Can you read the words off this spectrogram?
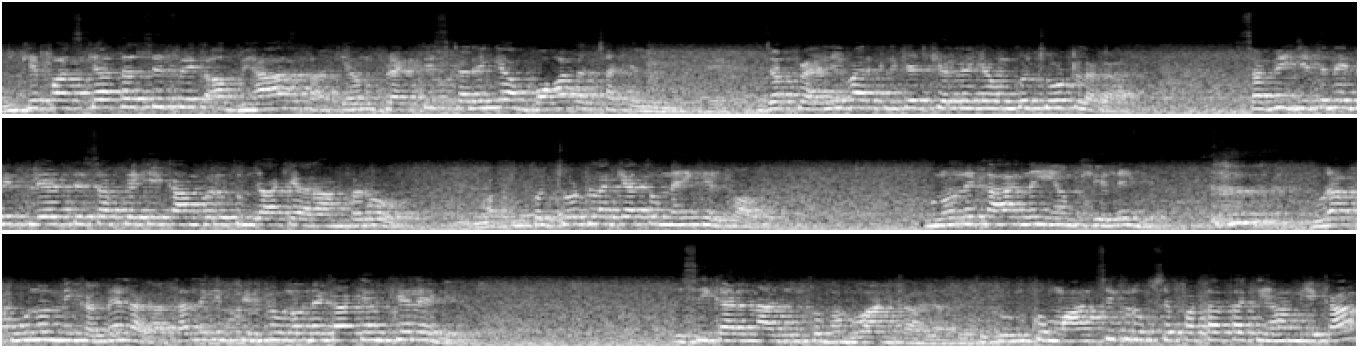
उनके पास क्या था? सिर्फ़ एक अभ्यास था कि हम प्रैक्टिस करेंगे और बहुत अच्छा खेलेंगे। जब पहली बार क्रिकेट खेलने गए, उनको चोट लगा। सभी जितने भी प्लेयर थे, सब कहे कि काम करो, तुम जाके आराम करो। अब तुमको चोट लग गया, तुम नहीं खेल पाओगे। उन्होंने कहा, नहीं, हम खेलेंगे। पूरा खून और निकलने लगा था, लेकिन फिर भी उन्होंने कहा कि हम खेलेंगे। इसी कारण आज उनको भगवान कहा जाता है, क्योंकि उनको मानसिक रूप से पता था कि हम ये काम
